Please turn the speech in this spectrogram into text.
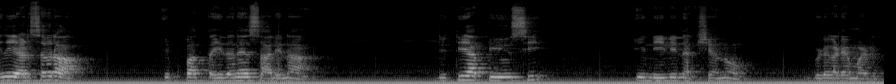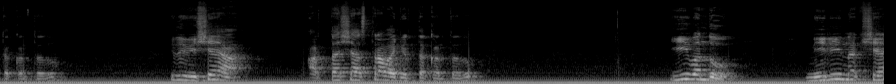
ಇದು ಎರಡು ಸಾವಿರ ಇಪ್ಪತ್ತೈದನೇ ಸಾಲಿನ ದ್ವಿತೀಯ ಪಿ ಯು ಸಿ ಈ ನೀಲಿ ನಕ್ಷೆಯನ್ನು ಬಿಡುಗಡೆ ಮಾಡಿರ್ತಕ್ಕಂಥದ್ದು. ಇದು ವಿಷಯ ಅರ್ಥಶಾಸ್ತ್ರವಾಗಿರ್ತಕ್ಕಂಥದ್ದು. ಈ ಒಂದು ನೀಲಿ ನಕ್ಷೆ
